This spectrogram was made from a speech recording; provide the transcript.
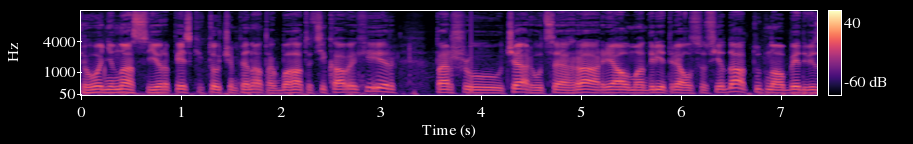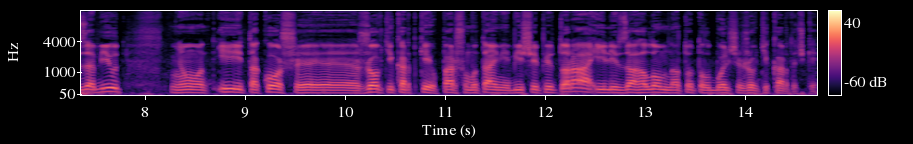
Сьогодні в нас в європейських топ-чемпіонатах багато цікавих ігор. Першу чергу це гра Реал Мадрид, Реал Сосєдад. Тут на обидві заб'ють. От. І також е, жовті картки в першому таймі більше півтора, і загалом на тотал більше жовті карточки.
